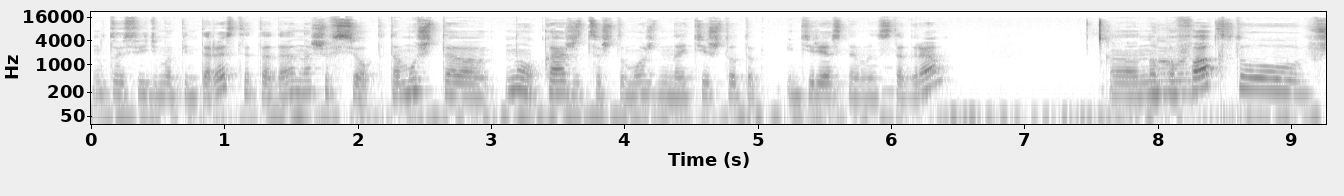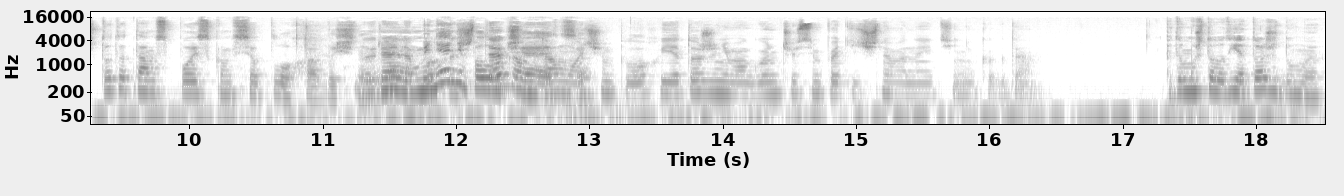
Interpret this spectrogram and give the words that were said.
Ну, то есть, видимо, Пинтерест это, да, наше все. Потому что, ну, кажется, что можно найти что-то интересное в Инстаграм, а, но ну, по вот... факту что-то там с поиском все плохо обычно. Ну, реально, ну, у меня не получается. Там очень плохо. Я тоже не могу ничего симпатичного найти никогда. Потому что вот я тоже думаю,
